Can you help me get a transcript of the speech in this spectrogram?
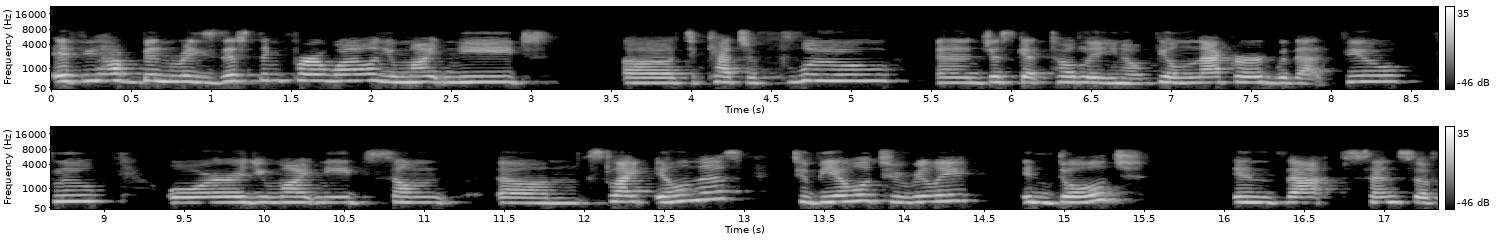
If you have been resisting for a while, you might need uh, to catch a flu and just get totally, you know, feel knackered with that flu, flu or you might need some um, slight illness to be able to really indulge in that sense of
